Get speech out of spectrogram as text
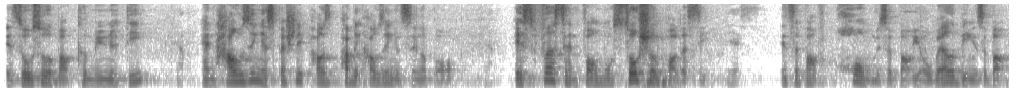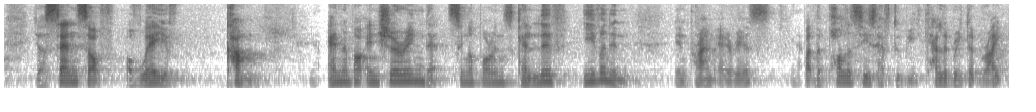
It's also about community. Yeah. And housing, especially public housing in Singapore. Is first and foremost social policy. Yes. It's about home, it's about your well-being, it's about your sense of, of where you've come, Yeah. and about ensuring that Singaporeans can live even in, in prime areas, Yeah. but the policies have to be calibrated right,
